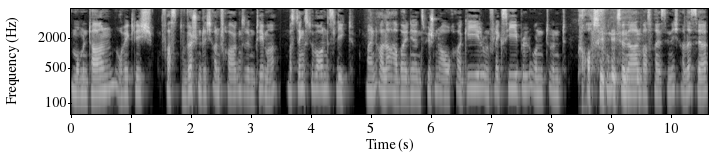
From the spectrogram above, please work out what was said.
momentan auch wirklich fast wöchentlich Anfragen zu dem Thema. Was denkst du, woran das liegt? Ich meine, alle arbeiten ja inzwischen auch agil und flexibel und, und cross-funktional, was weiß ich nicht alles, ja.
